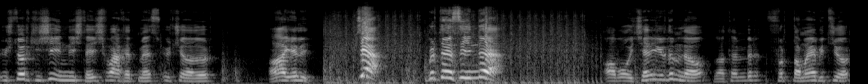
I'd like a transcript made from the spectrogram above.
3-4 kişi indi işte. Hiç fark etmez. 3 ya da 4. Aa geliyor. Ça! Bir tanesi indi. Abi o içeri girdi mi la o? Zaten bir fırtlamaya bitiyor.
